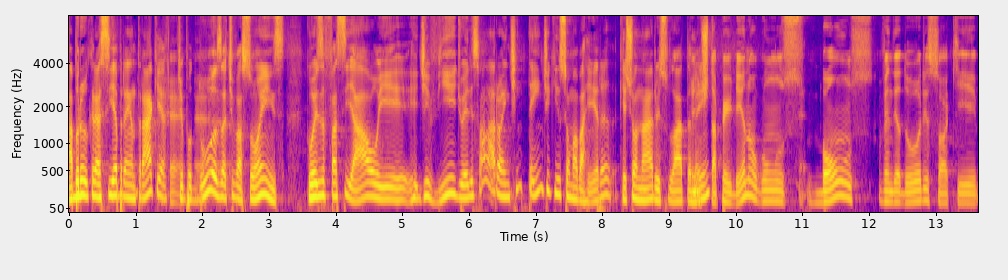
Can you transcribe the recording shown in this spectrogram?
A burocracia para entrar, que é, tipo duas ativações, coisa facial e, e de vídeo, eles falaram, ó, a gente entende que isso é uma barreira, questionaram isso lá A também. gente está perdendo alguns bons vendedores, só que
